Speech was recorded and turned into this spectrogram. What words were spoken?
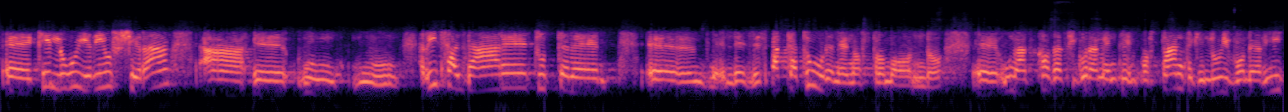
eh, che lui riuscirà a um, um, risaldare tutte le, le, le, spaccature nel nostro mondo. Eh, una cosa sicuramente importante che lui vuole ri,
